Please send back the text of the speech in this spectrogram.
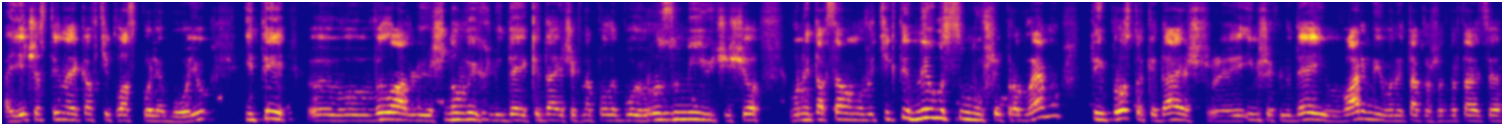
а є частина, яка втекла з поля бою, і ти е, вилавлюєш нових людей, кидаєш їх на поле бою, розуміючи, що вони так само можуть тікти, не усунувши проблему, ти просто кидаєш е, інших людей в армію. Вони також відвертаються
